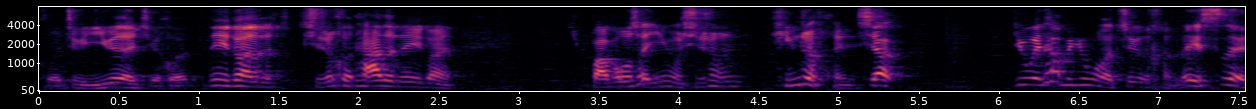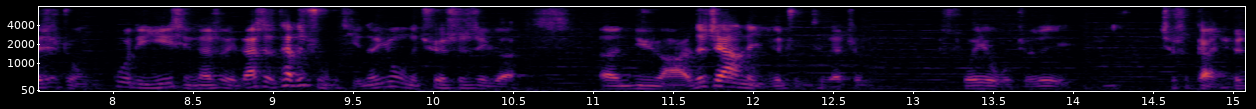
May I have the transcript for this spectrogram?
和这个音乐的结合，那段其实和他的那段巴波萨英勇牺牲听着很像。因为他们用了这个很类似的这种固定音型在这里，但是它的主题呢用的却是这个，呃，女儿的这样的一个主题在这里，所以我觉得就是感觉，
